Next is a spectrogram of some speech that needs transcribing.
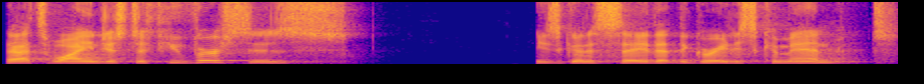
That's why, in just a few verses, he's going to say that the greatest commandment,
